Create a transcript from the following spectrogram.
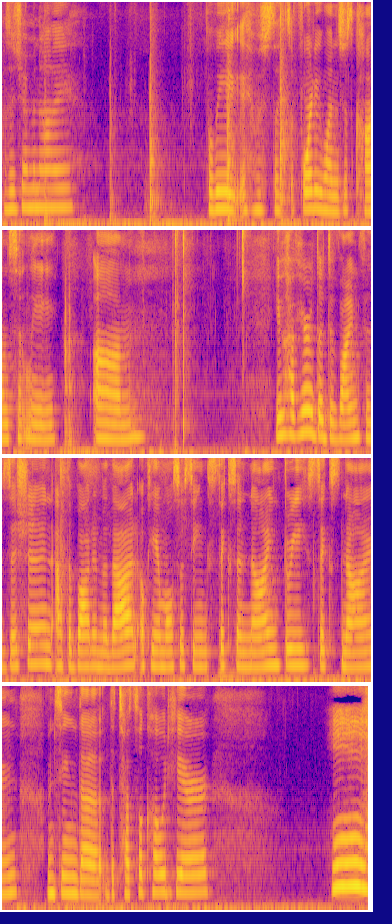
Was it Gemini? But we, it was like 41 is just constantly. Um, you have here the divine physician at the bottom of that. Okay, I'm also seeing six and nine, three, six, nine. I'm seeing the, the Tesla code here. a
